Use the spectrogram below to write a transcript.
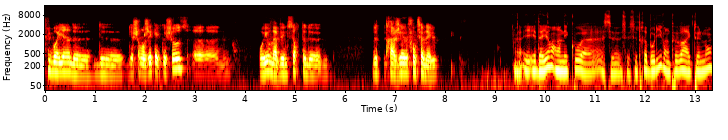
plus moyen de, changer quelque chose. Euh, oui, on avait une sorte de, trajet fonctionnel. Et, d'ailleurs, en écho à ce, ce, très beau livre, on peut voir actuellement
